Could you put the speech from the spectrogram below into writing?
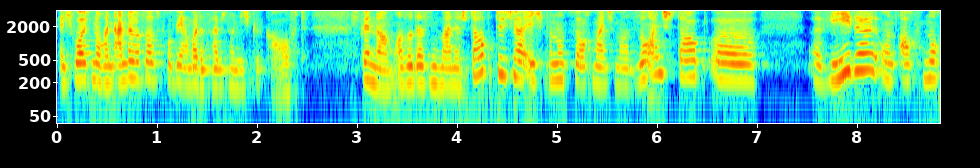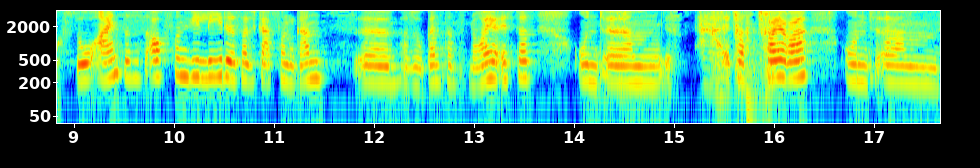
Ich wollte noch ein anderes ausprobieren, aber das habe ich noch nicht gekauft. Genau, also das sind meine Staubtücher. Ich benutze auch manchmal so ein Staubwedel äh, und auch noch so eins. Das ist auch von Velede. Das habe ich gerade von ganz, äh, also ganz, ganz neu ist das. Und ähm, ist äh, etwas teurer und, ähm,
